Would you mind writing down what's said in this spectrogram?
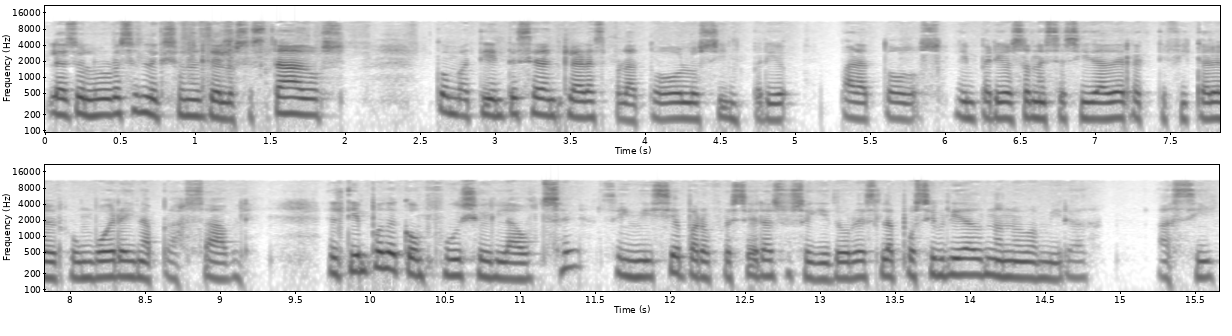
Las dolorosas lecciones de los estados combatientes eran claras para todos los para todos. La imperiosa necesidad de rectificar el rumbo era inaplazable. El tiempo de Confucio y Lao Tse se inicia para ofrecer a sus seguidores la posibilidad de una nueva mirada. Así,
